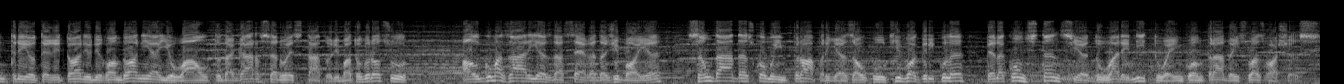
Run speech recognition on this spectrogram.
Entre o território de Rondônia e o Alto da Garça, no estado de Mato Grosso, algumas áreas da Serra da Jiboia são dadas como impróprias ao cultivo agrícola pela constância do arenito encontrado em suas rochas.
